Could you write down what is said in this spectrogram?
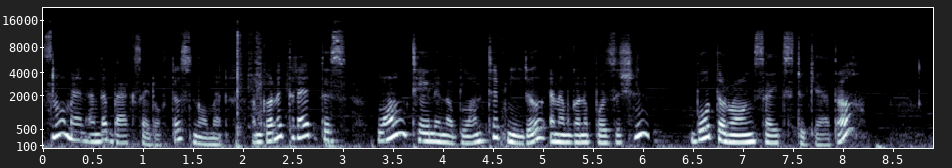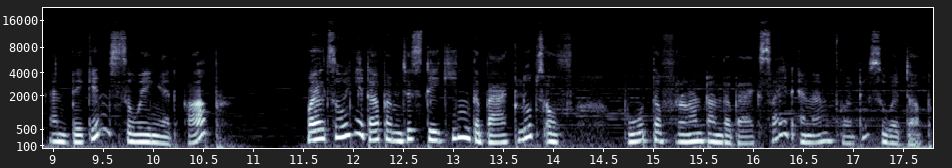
snowman and the back side of the snowman. I'm going to thread this long tail in a blunted needle and i'm going to position both the wrong sides together and begin sewing it up. While sewing it up, I'm just taking the back loops of both the front and the back side and I'm going to sew it up.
